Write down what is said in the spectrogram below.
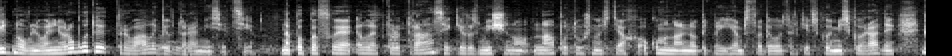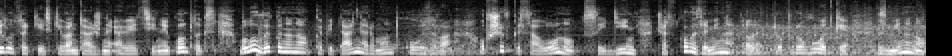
Відновлювальні роботи тривали півтора місяці. На ППФ Електротранс, яке розміщено на потужностях комунального підприємства Білоцерківської міської ради, Білоцерківський вантажний авіаційний комплекс, було виконано капітальний ремонт кузова, обшивки салону, сидінь, часткова заміна електропроводки, змінено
